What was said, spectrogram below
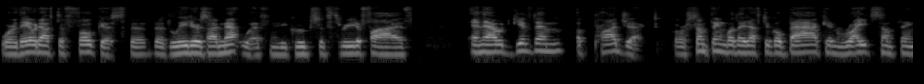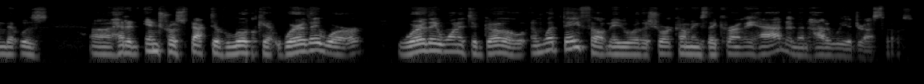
where they would have to focus the, the leaders I met with, maybe groups of three to five, and I would give them a project or something where they'd have to go back and write something that was uh, had an introspective look at where they were, where they wanted to go, and what they felt maybe were the shortcomings they currently had, and then how do we address those.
